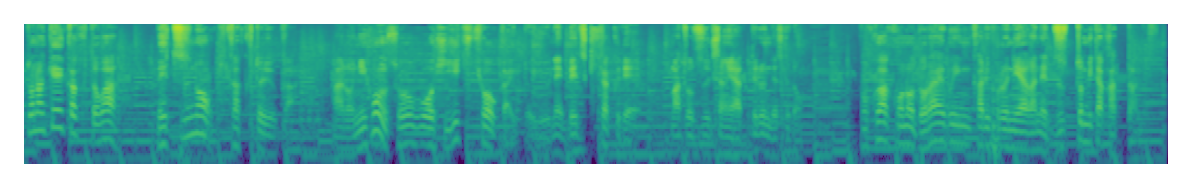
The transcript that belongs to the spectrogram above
大人計画とは別の企画というかあの日本総合悲劇協会というね別企画で松尾鈴木さんがやってるんですけど僕はこのドライブインカリフォルニアがねずっと見たかったんです。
